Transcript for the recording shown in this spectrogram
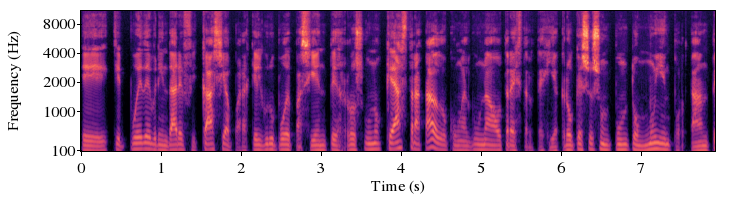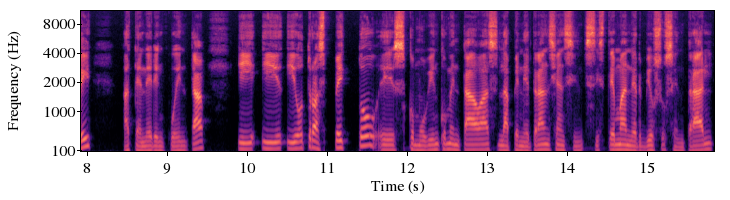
eh, que puede brindar eficacia para aquel grupo de pacientes ROS1 que has tratado con alguna otra estrategia. Creo que eso es un punto muy importante a tener en cuenta. Y, otro aspecto es, como bien comentabas, la penetrancia en el sistema nervioso central.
